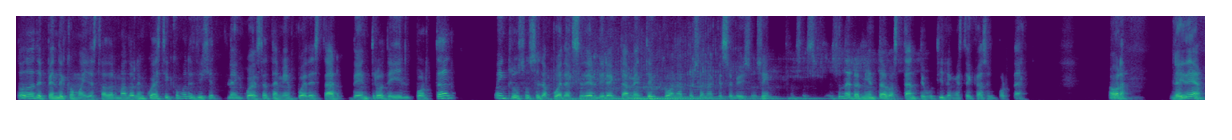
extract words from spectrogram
todo depende cómo haya estado armado la encuesta. Y como les dije, la encuesta también puede estar dentro del portal o incluso se la puede acceder directamente con la persona que se lo hizo, ¿sí? Entonces, es una herramienta bastante útil en este caso el portal. Ahora, la idea.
